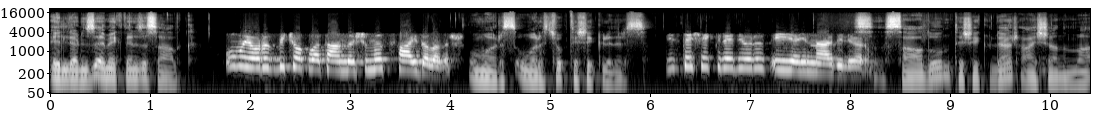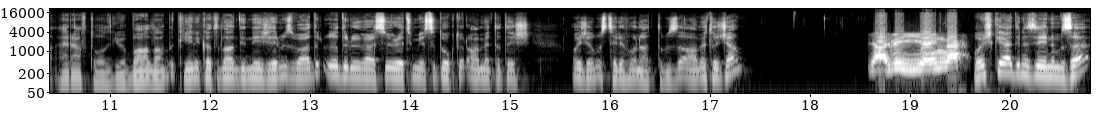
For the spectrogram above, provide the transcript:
Ellerinize, emeklerinize sağlık. Umuyoruz birçok vatandaşımız faydalanır. Umarız, umarız. Çok teşekkür ederiz. Biz teşekkür ediyoruz. İyi yayınlar diliyorum. Sa- sağ olun. Teşekkürler. Ayşe Hanım'a her hafta olduğu gibi bağlandık. Yeni katılan dinleyicilerimiz vardır. Iğdır Üniversitesi öğretim üyesi Doktor Ahmet Ateş hocamız telefon attığımızda. Ahmet hocam. Bilal Bey iyi yayınlar. Hoş geldiniz yayınımıza.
